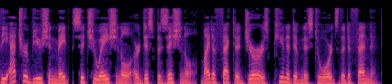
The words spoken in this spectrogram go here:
The attribution made situational or dispositional might affect a juror's punitiveness towards the defendant.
